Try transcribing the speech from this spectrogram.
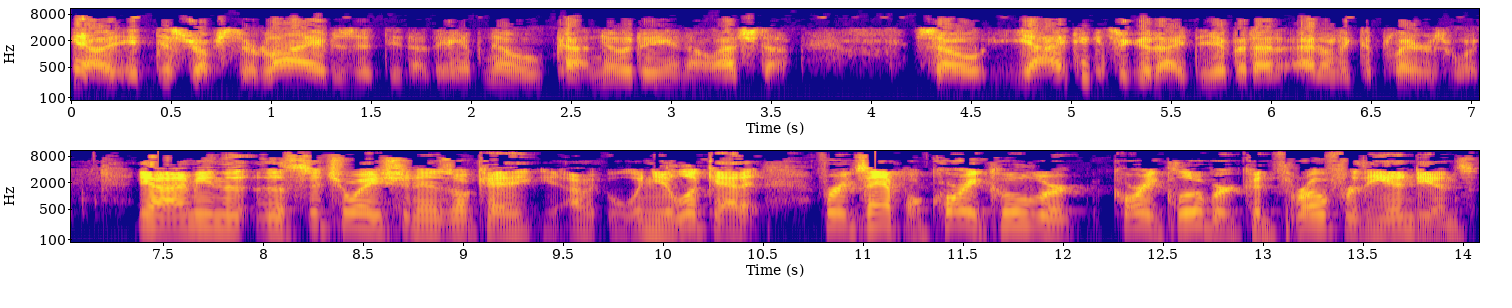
You know, it disrupts their lives. It, you know, they have no continuity and all that stuff. So, yeah, I think it's a good idea, but I, I don't think the players would. Yeah, I mean the the situation is okay when you look at it. For example, Corey Kluber Corey Kluber could throw for the Indians,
